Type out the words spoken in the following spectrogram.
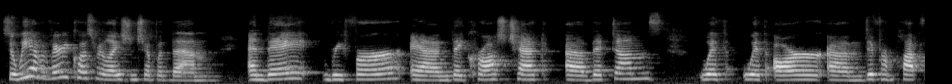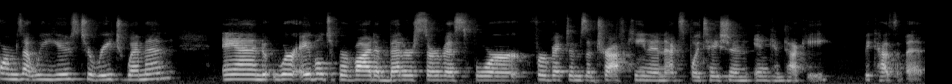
So we have a very close relationship with them, and they refer and they cross check uh, victims with with our um, different platforms that we use to reach women and we're able to provide a better service for for victims of trafficking and exploitation in Kentucky because of it.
